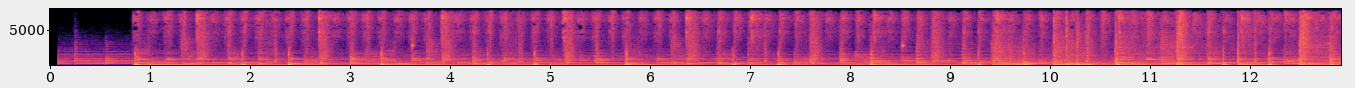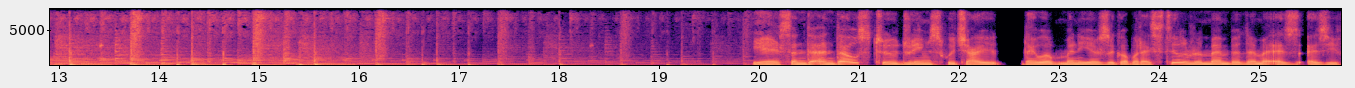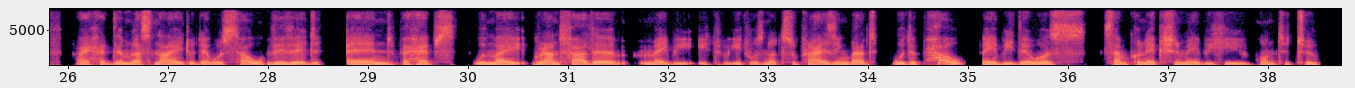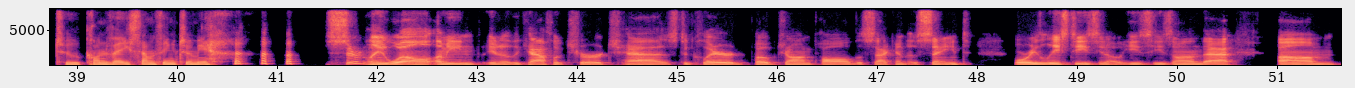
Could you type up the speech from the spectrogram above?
Yes, and and those two dreams, which I they were many years ago, but I still remember them as as if I had them last night. They were so vivid, and perhaps with my grandfather, maybe it it was not surprising, but with the Pope, maybe there was some connection. Maybe he wanted to to convey something to me. Certainly, well, I mean, you know, the Catholic Church has declared Pope John Paul II a saint or at least he's you know he's he's on that um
